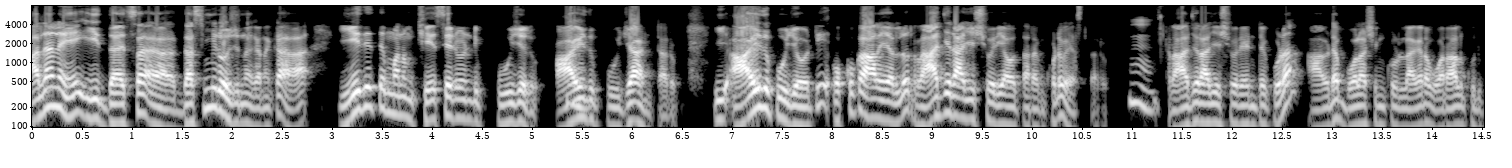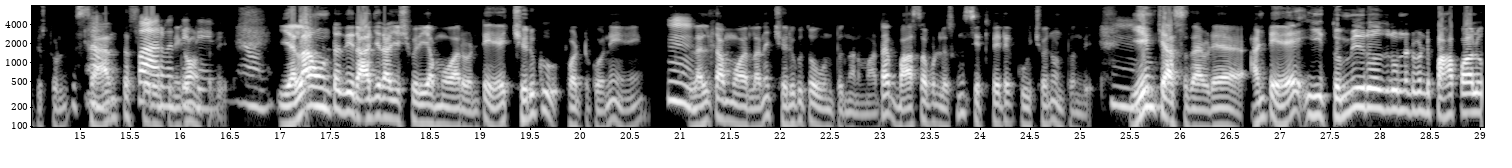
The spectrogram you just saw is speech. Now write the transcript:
అలానే ఈ దశ దశమి రోజున గనక ఏదైతే మనం చేసేటువంటి పూజలు ఆయుధ పూజ అంటారు ఈ ఆయుధ పూజ ఒకటి ఒక్కొక్క ఆలయాల్లో రాజరాజేశ్వరి అవతారం కూడా వేస్తారు. రాజరాజేశ్వరి అంటే కూడా ఆవిడ బోలాశంకుడు లాగా వరాలు కురిపిస్తుంటుంది శాంత స్వరూపిణిగా ఉంటుంది. ఎలా ఉంటది రాజరాజేశ్వరి అమ్మవారు అంటే చెరుకు పట్టుకొని లలిత అమ్మవారిలోనే చెరుగుతో ఉంటుంది అనమాట బాసపట్లు వేసుకుని సిట్లెట్ ఉంటుంది. ఉంటుంది ఏం చేస్తుంది ఆవిడ? అంటే ఈ తొమ్మిది రోజులు ఉన్నటువంటి పాపాలు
